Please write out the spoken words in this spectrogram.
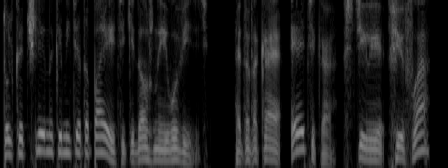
только члены комитета по этике должны его видеть? Это такая этика в стиле ФИФА?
